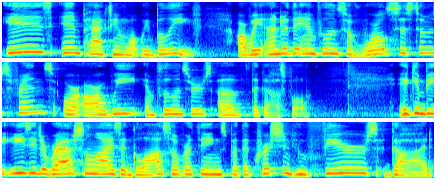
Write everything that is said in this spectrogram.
is impacting what we believe. Are we under the influence of world systems, friends, or are we influencers of the gospel? It can be easy to rationalize and gloss over things, but the Christian who fears God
